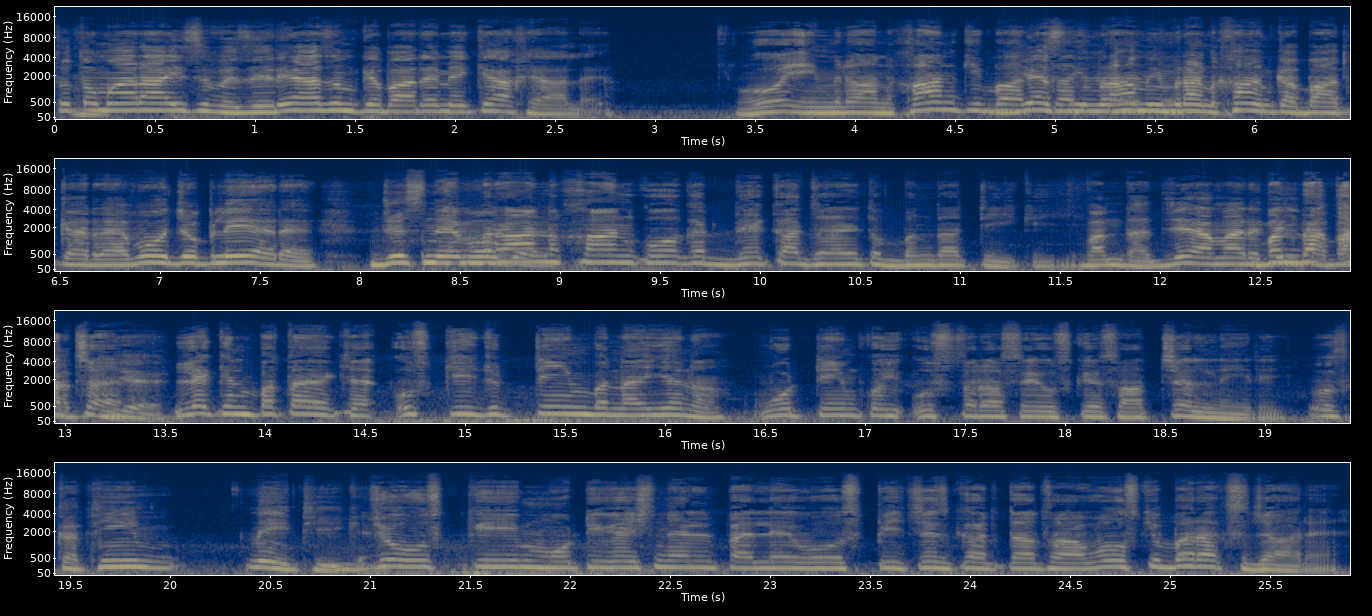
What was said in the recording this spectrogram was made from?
तो तुम्हारा इस वज़ीर आज़म के बारे में क्या ख्याल है? वो इमरान खान की बात यस इमरान हैं। इमरान खान का बात कर रहा है वो जो प्लेयर है जिसने इमरान खान को अगर देखा जाए तो बंदा ठीक है बंदा जे हमारे बंदा बात अच्छा है है। लेकिन पता है क्या उसकी जो टीम बनाई है ना वो टीम कोई उस तरह से उसके साथ चल नहीं रही। उसका थीम नहीं ठीक है। जो उसकी मोटिवेशनल पहले वो स्पीचेस करता था वो उसके बरक्स जा रहे हैं।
